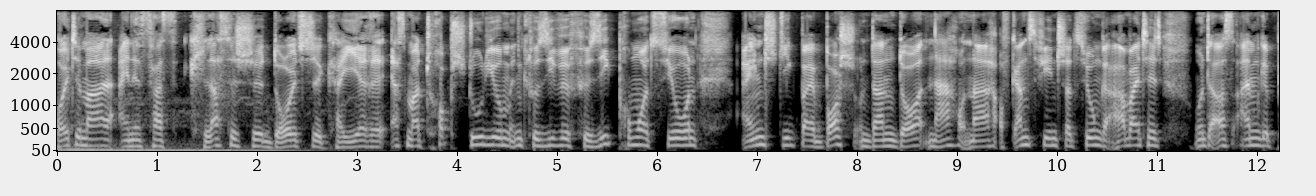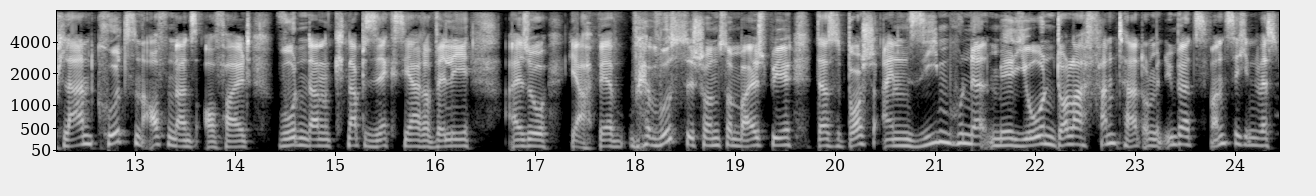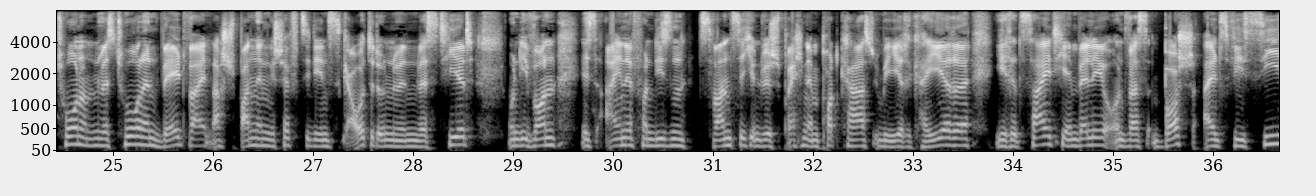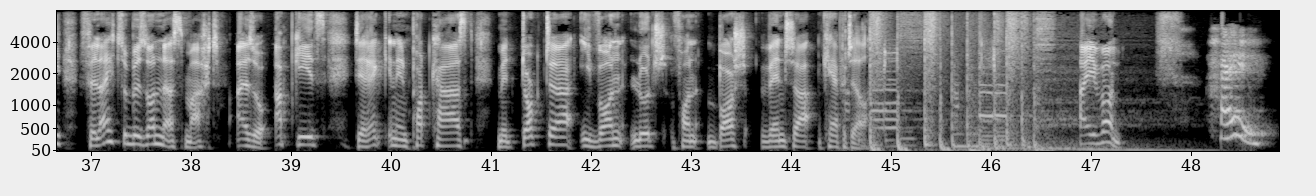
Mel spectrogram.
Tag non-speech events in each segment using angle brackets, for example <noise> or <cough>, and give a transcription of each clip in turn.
Heute mal eine fast klassische deutsche Karriere. Erstmal Top-Studium inklusive Physikpromotion, Einstieg bei Bosch und dann dort nach und nach auf ganz vielen Stationen gearbeitet und aus einem geplant kurzen Aufenthaltsaufhalt wurden dann knapp sechs Jahre Valley. Also ja, wer, <laughs> wer wusste schon zum Beispiel, dass Bosch einen 700 Millionen Dollar Fund hat und mit über 20 Investoren und Investorinnen weltweit nach spannenden Geschäftsideen scoutet und investiert. Und Yvonne ist eine von diesen 20 und wir sprechen im Podcast über ihre Karriere, ihre Zeit hier im Valley und was Bosch als VC vielleicht so besonders macht. Also ab geht's direkt in den Podcast mit Dr. Yvonne Lutsch von Bosch Venture Capital. Hi Yvonne. Hi.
